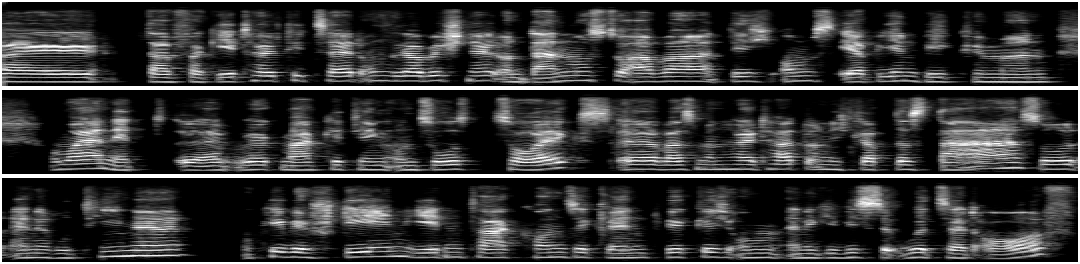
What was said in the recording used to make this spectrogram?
weil da vergeht halt die Zeit unglaublich schnell und dann musst du aber dich ums Airbnb kümmern, um euer Network Marketing und so Zeugs, äh, was man halt hat. Und ich glaube, dass da so eine Routine okay, wir stehen jeden Tag konsequent wirklich um eine gewisse Uhrzeit auf,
